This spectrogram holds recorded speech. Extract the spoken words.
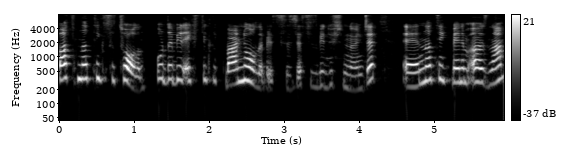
but nothing stolen. Burada bir eksiklik var. Ne olabilir sizce? Siz bir düşünün önce. E, nothing benim özlem.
